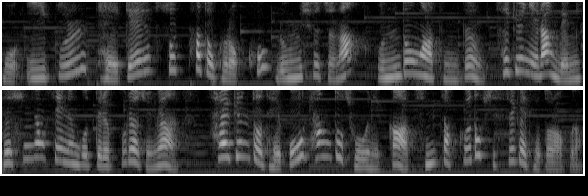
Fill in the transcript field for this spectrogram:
뭐 이불, 베개, 소파도 그렇고 룸슈즈나 운동화 등등 세균이랑 냄새 신경 쓰이는 곳들을 뿌려주면 살균도 되고 향도 좋으니까 진짜 끝없이 쓰게 되더라고요.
